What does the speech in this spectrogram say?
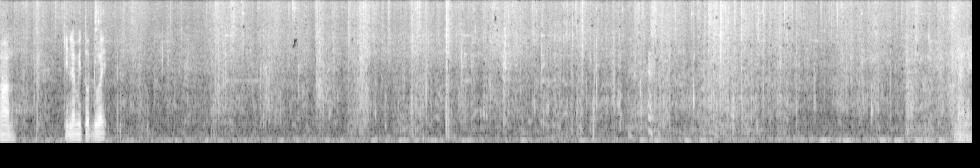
อ่านกินแล้วมีตดด้วย ได้เลย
